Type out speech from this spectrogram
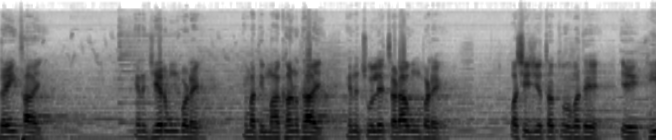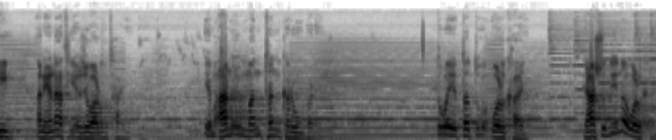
દહીં થાય, એને ઝેરવું પડે, એમાંથી માખણ થાય, એને ચૂલે ચડાવવું પડે. પછી જે તત્વ વધે એ ઘી અને એનાથી અજવાળું થાય. એમ આનું મંથન કરવું પડે. તો એ તત્વ ઓળખાય. ત્યાં સુધી ન ઓળખાય.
